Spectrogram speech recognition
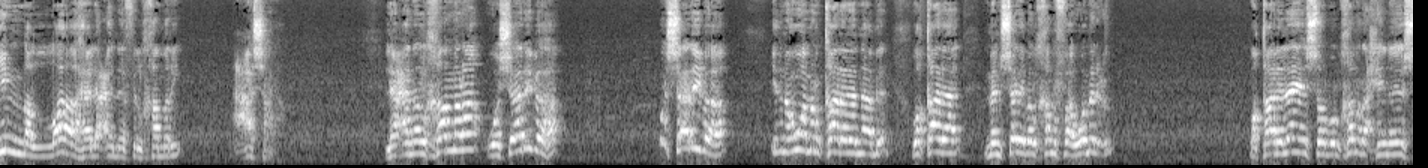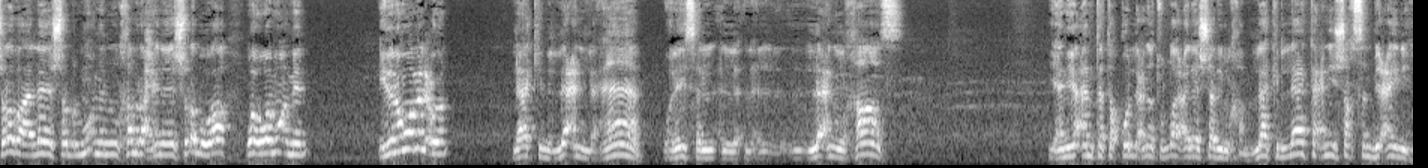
إن الله لعن في الخمر عشرة. لعن الخمر وشاربها. وشاربها إذن هو من قال لنا. وقال من شرب الخمر فهو ملعون. وقال لا يشرب الخمر حين يشربها لا يشرب المؤمن الخمر حين يشربها وهو مؤمن. إذن هو ملعون. لكن اللعن العام وليس اللعن الخاص. يعني أنت تقول لعنة الله على شارب الخمر لكن لا تعني شخصا بعينه.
